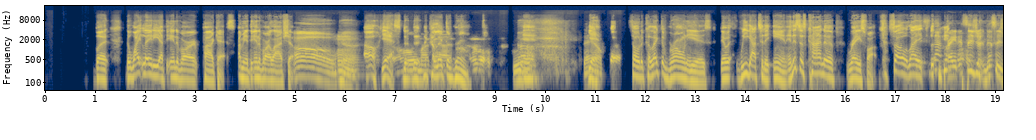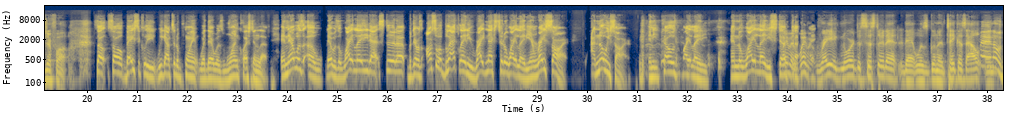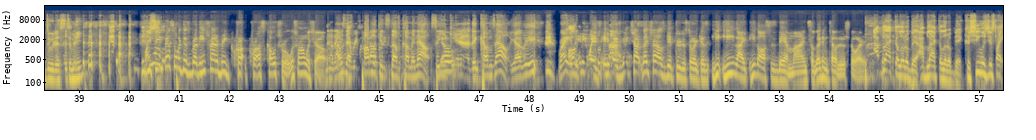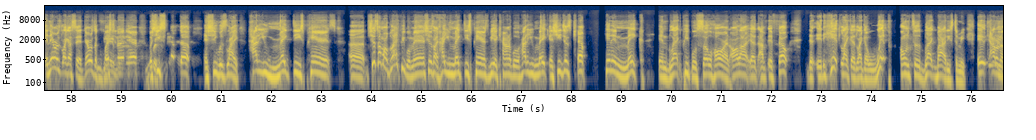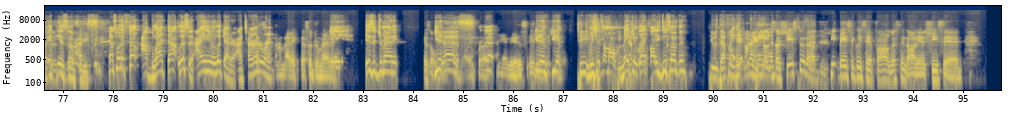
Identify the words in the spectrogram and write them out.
But the white lady at the end of our podcast, I mean, at the end of our live show. Oh, Mm. Oh, yes, the, Oh the, my the collective God. groan. Oh, Ooh, Yeah. damn. Yeah. So the collective groan is that we got to the end, and this is kind of Ray's fault. So like, It's not right. This is your this is your fault. so so basically, we got to the point where there was one question left, and there was a there was a white lady that stood up, but there was also a black lady right next to the white lady, and Ray saw her. I know he saw her, and he chose the white lady, and the white lady Wait a stepped minute, up. wait a minute. Ray ignored the sister that that was gonna take us out. man, and- don't do this to me. Did Why you you see? messing with this brother? He's trying to be cr- cross cultural. What's wrong with y'all? No, that was that Republican stuff coming out. So Yo. you can't. It comes out. You know what I mean? Right. Oh, anyways, anyways, let Charles, let Charles get through the story because he he like he lost his damn mind. So let him tell the story. I blacked a little bit. I blacked a little bit because she was just like, and there was, like I said, there was a question out there, but she stepped up and she was like, "How do you make these parents?" Uh, she was talking about black people, man. She was like, "How you make these parents be accountable? How do you make?" And she just kept hitting "make" in black people so hard. All I, I it felt that it hit like a like a whip onto black bodies to me. It, I don't know. It did something. Christ. That's what it felt. I blacked out. Listen, I ain't even look at her. I turned That's around. so dramatic. That's so dramatic. Is it dramatic? It's a You- Yes. dramatic, bro. That- Yeah, it is. It You is. didn't. You didn't. She, When she's talking about making black bodies do something. She was definitely hitting her Okay, so, hand. so she stood up. said that. She basically said, for our listening audience, she said,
